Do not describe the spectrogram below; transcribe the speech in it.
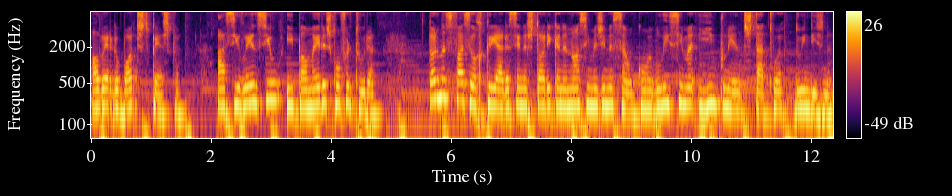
alberga botes de pesca. Há silêncio e palmeiras com fartura. Torna-se fácil recriar a cena histórica na nossa imaginação com a belíssima e imponente estátua do indígena.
